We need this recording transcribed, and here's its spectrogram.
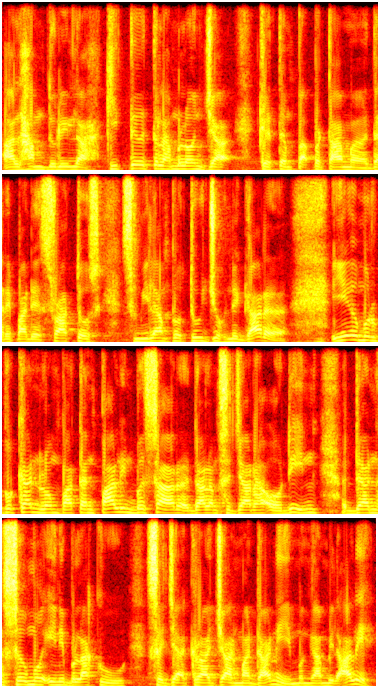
Alhamdulillah kita telah melonjak ke tempat pertama daripada 197 negara. Ia merupakan lompatan paling besar dalam sejarah Odin dan semua ini berlaku sejak kerajaan Madani Madani mengambil alih.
